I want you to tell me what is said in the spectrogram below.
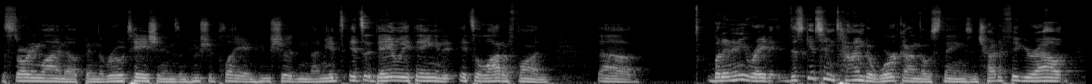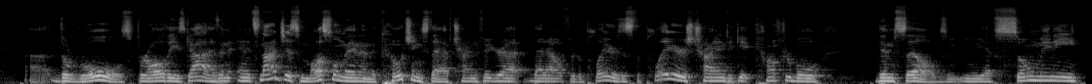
the starting lineup and the rotations and who should play and who shouldn't. I mean, it's it's a daily thing and it, it's a lot of fun. Uh, but at any rate, this gives him time to work on those things and try to figure out uh, the roles for all these guys. And, and it's not just Musselman and the coaching staff trying to figure out that out for the players. It's the players trying to get comfortable themselves. You have so many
